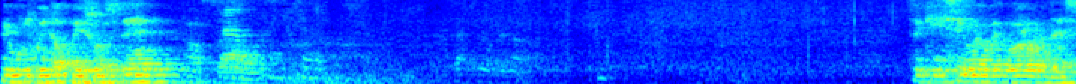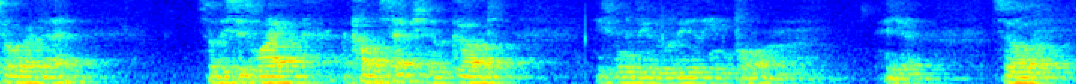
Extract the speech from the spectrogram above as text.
Who would we not be trusting? Ourselves. So can you see where we're going with this already? So this is why a conception of God is going to be really important here. So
